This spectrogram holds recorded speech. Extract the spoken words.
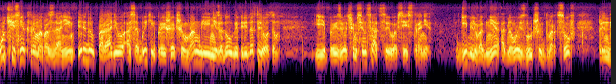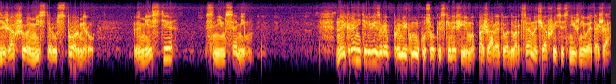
Путчи с некоторым опозданием передал по радио о событии, происшедшем в Англии незадолго перед отлетом и произведшем сенсацию во всей стране. Гибель в огне одного из лучших дворцов, принадлежавшего мистеру Стормеру, вместе с ним самим. На экране телевизора промелькнул кусок из кинофильма «Пожар этого дворца, начавшийся с нижнего этажа».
